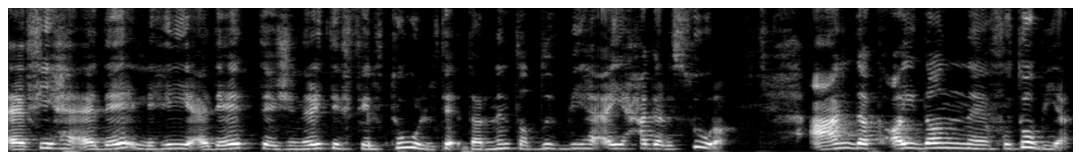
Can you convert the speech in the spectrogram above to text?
آه، فيها أداة اللي هي أداة generative fill tool تقدر إن أنت تضيف بيها أي حاجة للصورة. عندك أيضا Photopea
